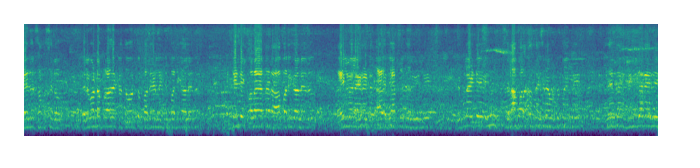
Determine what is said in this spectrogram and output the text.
మేజర్ సమస్యలు వెలుగొండ ప్రాజెక్టు ఇంతవరకు పదేళ్ళ నుంచి పని కాలేదు. ఇంటింటి కొలయన్నారు ఆ పని కాలేదు. రైల్వే లైన్ అంటే దాడి జాతర జరిగింది. ట్రిపుల్ ఐటీ శిలాఫలకం దగ్గరే ఉండిపోయింది. లింక్ అనేది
